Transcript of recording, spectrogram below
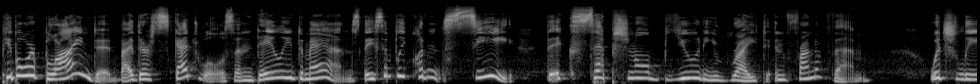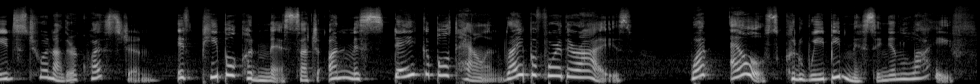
People were blinded by their schedules and daily demands. They simply couldn't see the exceptional beauty right in front of them. Which leads to another question. If people could miss such unmistakable talent right before their eyes, what else could we be missing in life?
